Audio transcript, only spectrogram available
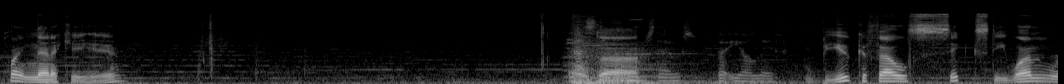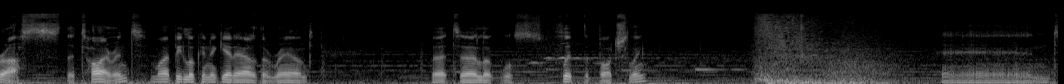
I'll play Nenneke here. And uh, arms, those, but you'll live. Bucafel 61 Russ, the Tyrant, might be looking to get out of the round. But uh, look, we'll flip the Botchling. And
